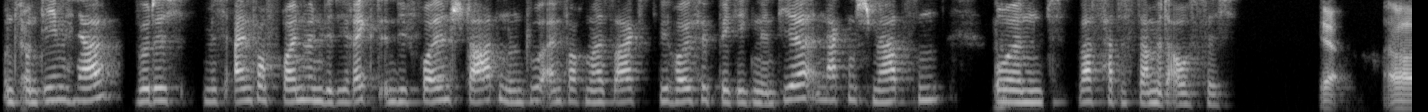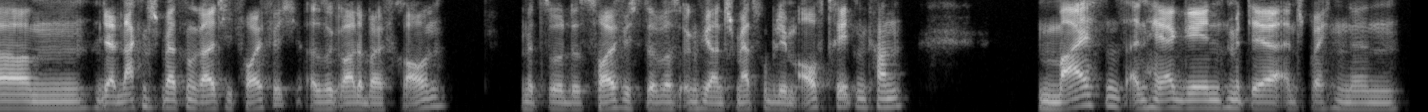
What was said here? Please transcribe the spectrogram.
Und ja. von dem her würde ich mich einfach freuen, wenn wir direkt in die Vollen starten und du einfach mal sagst, wie häufig begegnen dir Nackenschmerzen mhm. und was hat es damit auf sich? Ja, ähm, ja, Nackenschmerzen relativ häufig, also gerade bei Frauen mit so das häufigste, was irgendwie an Schmerzproblemen auftreten kann. Meistens einhergehend mit der entsprechenden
